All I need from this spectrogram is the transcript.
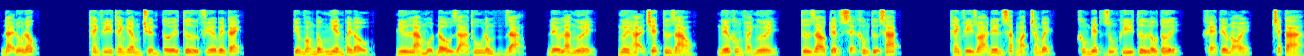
Đại đô đốc, thanh phi thanh âm chuyển tới từ phía bên cạnh. Kiếm vong bỗng nhiên quay đầu, như là một đầu dã thu đồng dạng, đều là ngươi ngươi hại chết tư giao, nếu không phải ngươi tư giao tuyệt sẽ không tự sát. Thanh phi dọa đến sắc mặt trắng bệnh, không biết dũng khí từ lâu tới, khẽ kêu nói trách ta.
